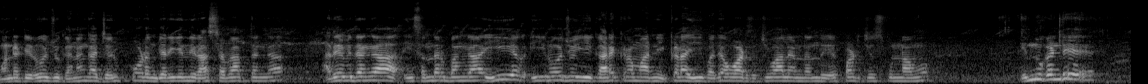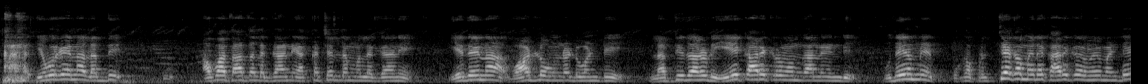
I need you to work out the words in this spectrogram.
మొన్నటి రోజు ఘనంగా జరుపుకోవడం జరిగింది రాష్ట్ర వ్యాప్తంగా. అదేవిధంగా ఈ సందర్భంగా ఈ ఈరోజు ఈ కార్యక్రమాన్ని ఇక్కడ ఈ పదవ వార్డు సచివాలయం నందు ఏర్పాటు చేసుకున్నాము. ఎందుకంటే ఎవరికైనా లబ్ధి అవ్వాతాతలకు కానీ అక్క చెల్లెమ్మలకు కానీ ఏదైనా వార్డులో ఉన్నటువంటి లబ్ధిదారుడు ఏ కార్యక్రమం కానివ్వండి ఉదయమే ఒక ప్రత్యేకమైన కార్యక్రమం ఏమంటే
